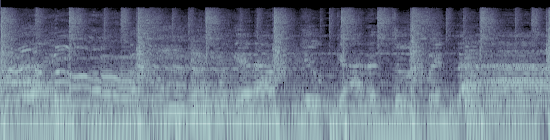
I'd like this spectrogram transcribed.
Come on. Get up, you gotta do it now.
